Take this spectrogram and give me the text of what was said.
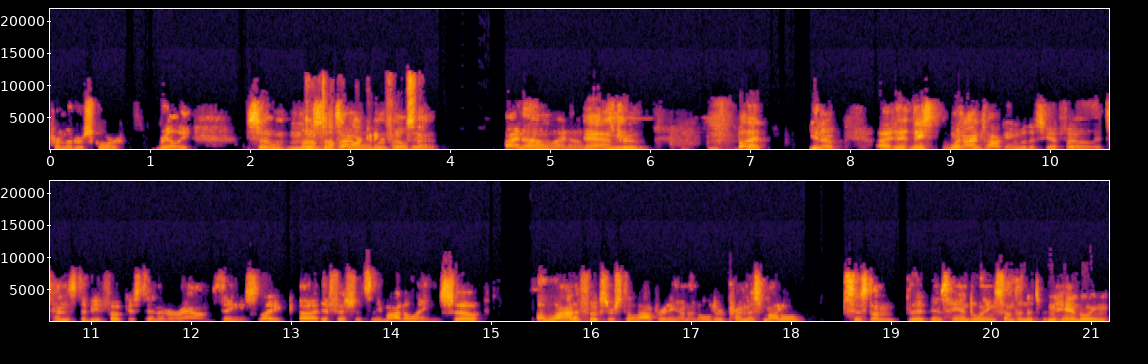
promoter score, really. So most of the time, the we're building. That. I know, I know. Yeah, it's I mean, true. But you know, uh, at least when I'm talking with a CFO, it tends to be focused in and around things like uh, efficiency modeling. So a lot of folks are still operating on an older premise model system that is handling something that's been handling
